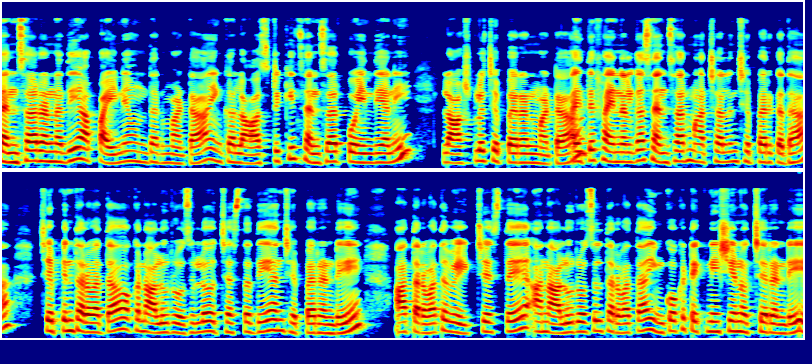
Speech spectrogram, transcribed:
సెన్సార్ అన్నది ఆ పైనే ఉందన్నమాట. ఇంకా లాస్ట్కి సెన్సార్ పోయింది అని లాస్ట్లో చెప్పారనమాట అయితే ఫైనల్గా సెన్సార్ మార్చాలని చెప్పారు కదా చెప్పిన తర్వాత ఒక నాలుగు రోజుల్లో వచ్చేస్తుంది అని చెప్పారండి. ఆ తర్వాత వెయిట్ చేస్తే ఆ నాలుగు రోజుల తర్వాత ఇంకొక టెక్నీషియన్ వచ్చారండి.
